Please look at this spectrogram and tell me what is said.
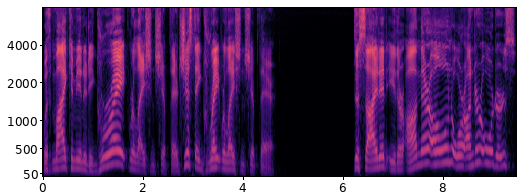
with my community, great relationship there, just a great relationship there decided either on their own or under orders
